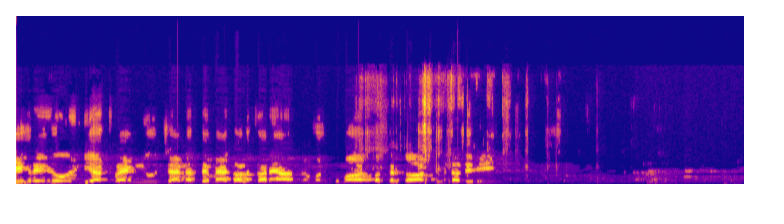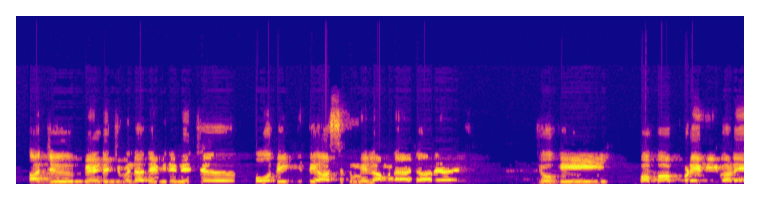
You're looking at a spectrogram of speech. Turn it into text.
ਦੇਖ ਰਹੇ ਹੋ ਇੰਡੀਆ ਕ੍ਰਾਈਮ ਨਿਊਜ਼ ਚੈਨਲ ਤੇ ਮੈਂ ਗੱਲ ਕਰ ਰਿਹਾ ਰਮਨ ਕੁਮਾਰ, ਪੱਤਰਕਾਰ ਚਵਿੰਡਾ ਦੇਵੀ। ਅੱਜ ਪਿੰਡ ਚਵਿੰਡਾ ਦੇਵੀ ਦੇ ਵਿੱਚ ਬਹੁਤ ਹੀ ਇਤਿਹਾਸਕ ਮੇਲਾ ਮਨਾਇਆ ਜਾ ਰਿਹਾ ਹੈ, ਜੋ ਕਿ ਬਾਬਾ ਪੜੇਵੀ ਵਾਲੇ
